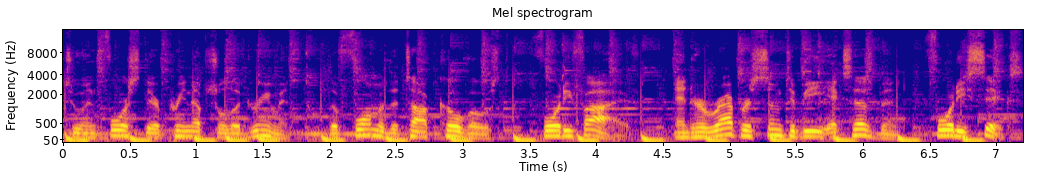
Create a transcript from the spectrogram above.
to enforce their prenuptial agreement. The former The Talk co host, 45, and her rapper soon to be ex husband, 46,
